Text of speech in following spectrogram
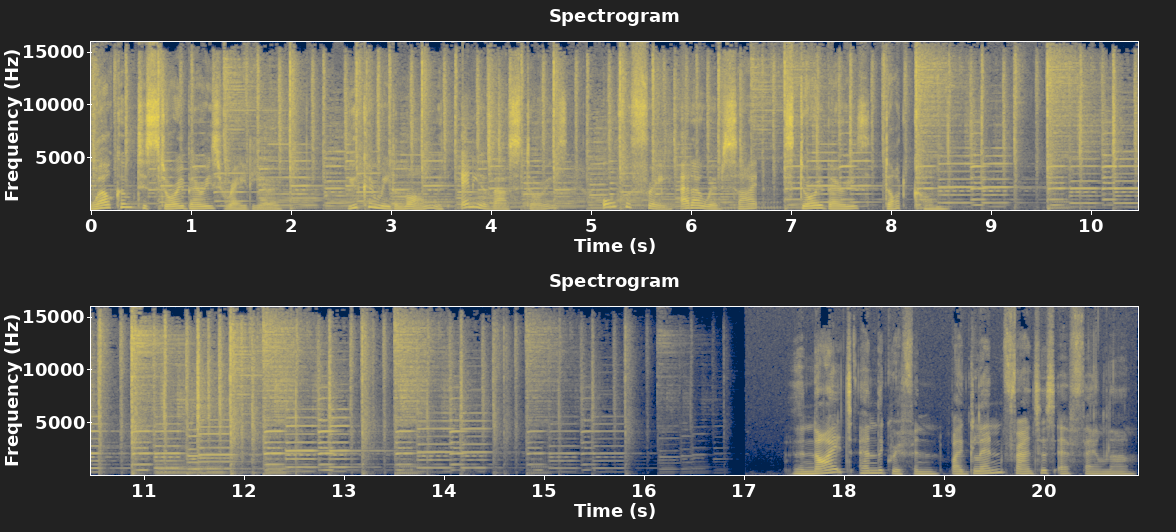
Welcome to Storyberries Radio. You can read along with any of our stories, all for free, at our website storyberries.com. The Knight and the Griffin by Glenn Francis F. Failnar.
